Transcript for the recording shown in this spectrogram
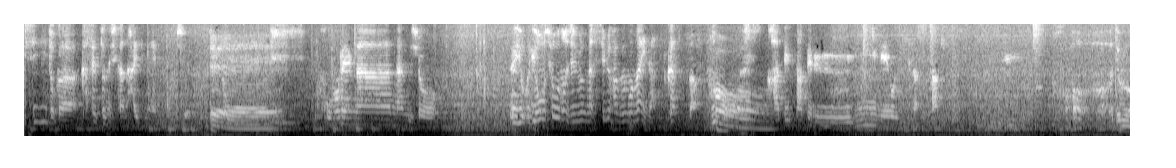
CD とかカセットにしか入ってないかもしれないですけど、えこれが何でしょう。よ幼少の自分が知るはずもない懐かしさ。ー、はあ勝て立てるいいメロディーだったんですあーでも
